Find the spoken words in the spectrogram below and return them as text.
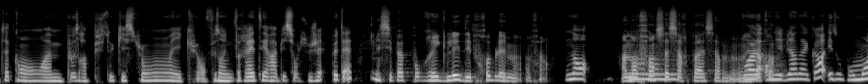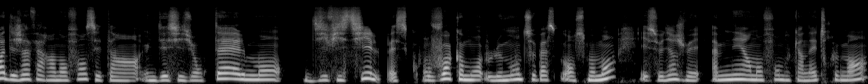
Peut-être qu'on me posera plus de questions et qu'en faisant une vraie thérapie sur le sujet, peut-être. Mais c'est pas pour régler des problèmes, enfin. Non. Un enfant, ça sert pas à ça. voilà, on est bien d'accord. Et donc pour moi, déjà faire un enfant, c'est un, une décision tellement difficile parce qu'on voit comment le monde se passe en ce moment et se dire je vais amener un enfant, donc un être humain,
